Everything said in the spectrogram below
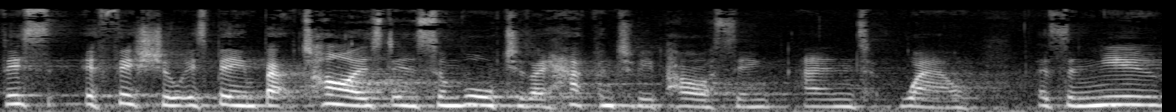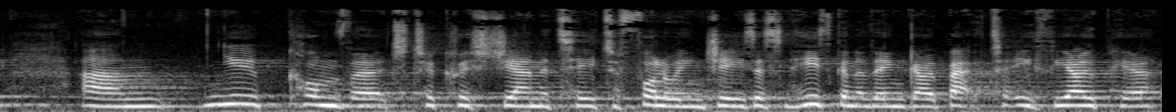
This official is being baptized in some water they happen to be passing, and wow, as a new, um, new convert to Christianity, to following Jesus, and he's going to then go back to Ethiopia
